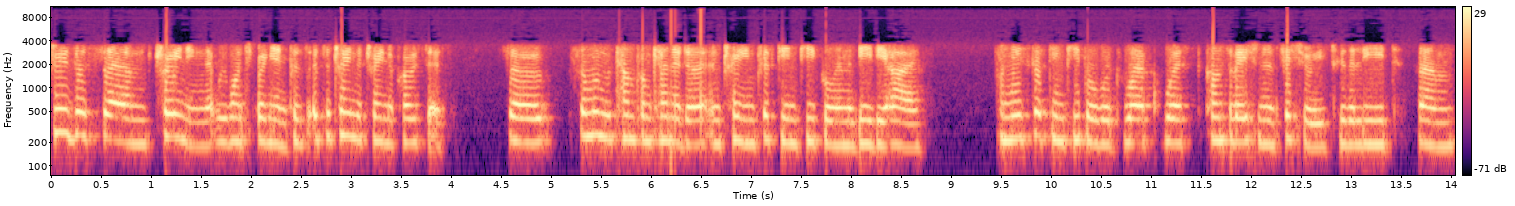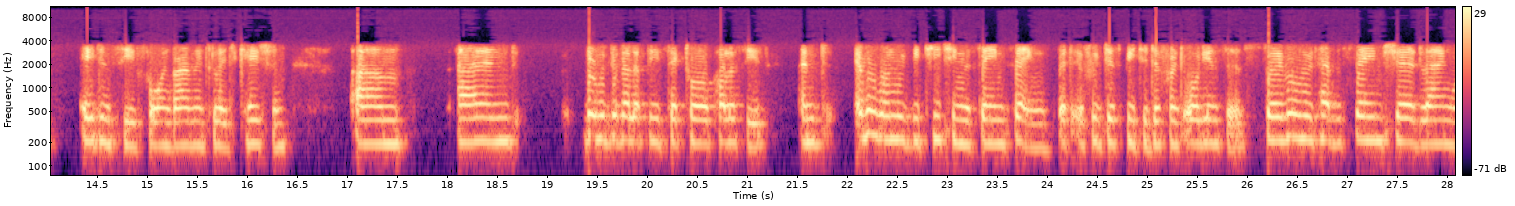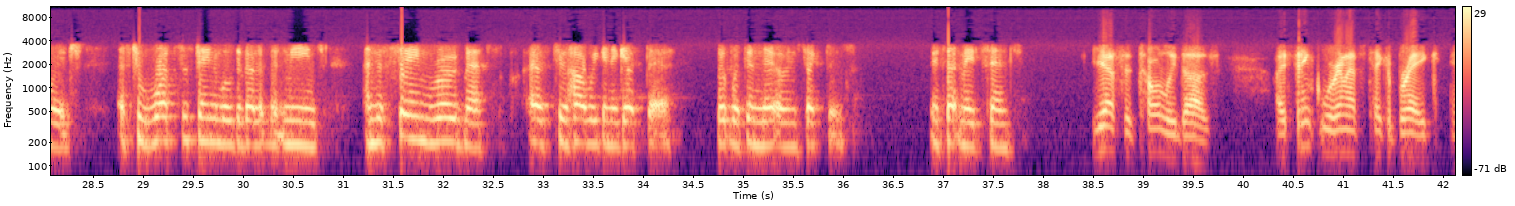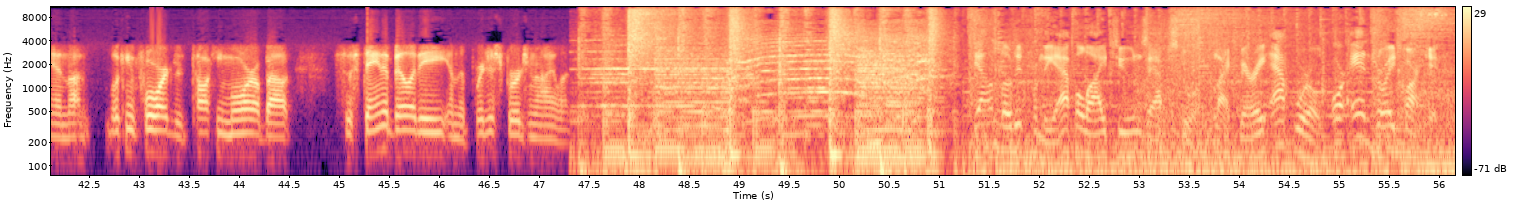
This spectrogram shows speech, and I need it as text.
through this um, training that we want to bring in, because it's a train the trainer process. So someone would come from Canada and train 15 people in the BVI. And these 15 people would work with Conservation and Fisheries, who the lead um, agency for environmental education. Um, and they would develop these sectoral policies. And everyone would be teaching the same thing, but it would just be to different audiences. So everyone would have the same shared language as to what sustainable development means and the same roadmaps as to how we're going to get there, but within their own sectors, if that made sense. Yes, it totally does. I think we're going to have to take a break, and I'm looking forward to talking more about sustainability in the British Virgin Islands. Download it from the Apple iTunes App Store, Blackberry App World, or Android Market.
